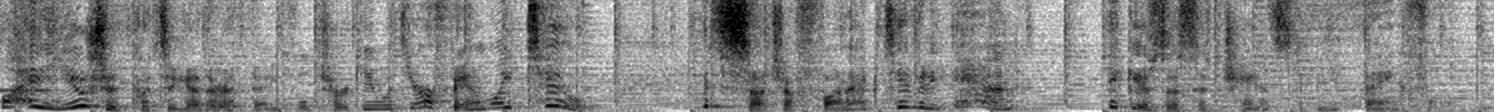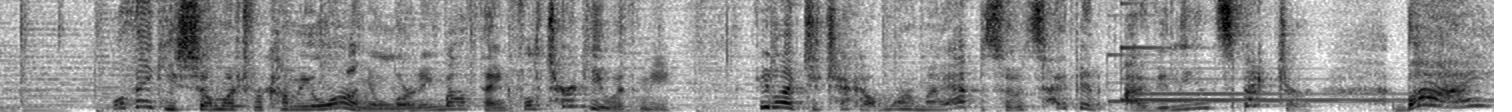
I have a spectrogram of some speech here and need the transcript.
Well, hey, you should put together a thankful turkey with your family too. It's such a fun activity and it gives us a chance to be thankful. Well, thank you so much for coming along and learning about Thankful Turkey with me. If you'd like to check out more of my episodes, type in "Ivan the Inspector. Bye!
